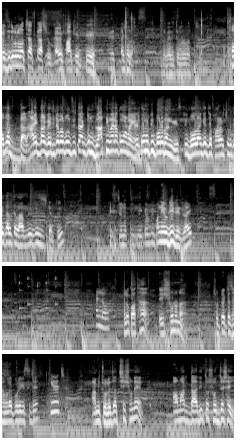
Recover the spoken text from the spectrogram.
ভেজিটেবল বাচ্চা আজকে আসুক। আমি ফাঁকে কে? চলো ভেজিটেবল বাচ্চা। খবরদার। আরেকবার ভেজিটেবল বলছিস তো একদম লাতি মারা কোমর ভাই কোমর তুই পরে ভাঙ্গিস তুই বল আগে যে ফারার ছবিতে কালকে লাভ দিয়েছিস কেন তুই? মানে you did it right hello hello কথা? এই শোনো না ছোট্ট একটা ঝামেলায় পড়ে গেছি যে। কি হয়েছে? আমি চলে যাচ্ছি শুনে আমার দাদি তো শয্যাশায়ী।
